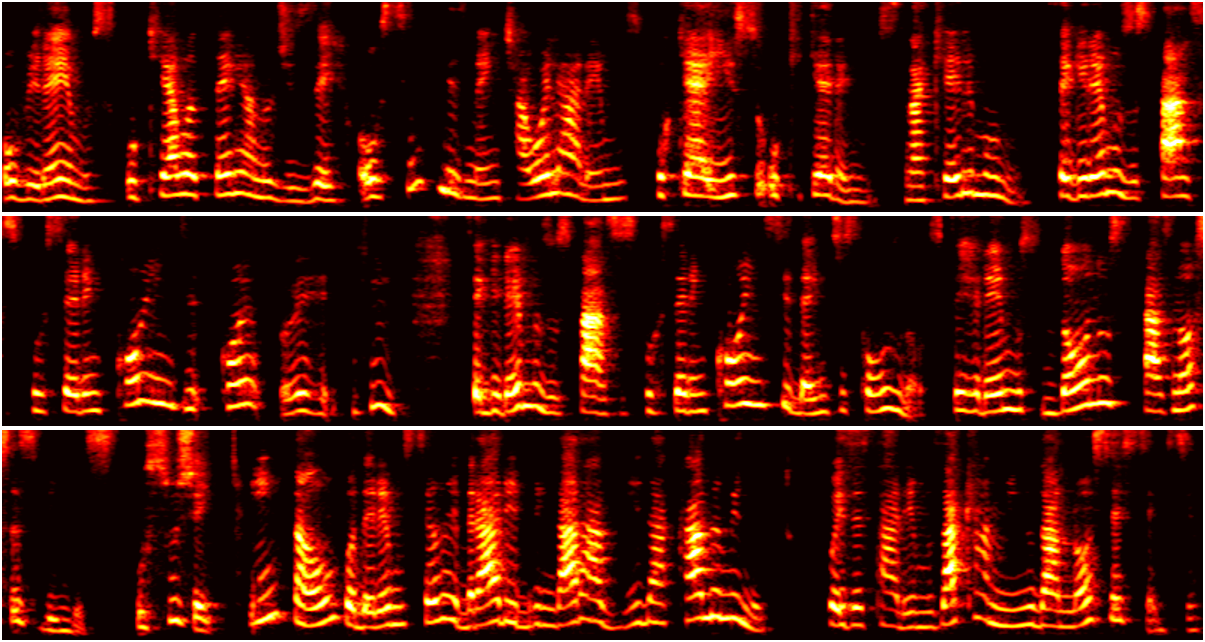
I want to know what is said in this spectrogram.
ouviremos o que ela tem a nos dizer ou simplesmente a olharemos porque é isso o que queremos naquele momento. Seguiremos os passos por serem. Seguiremos os passos por serem coincidentes com os nossos. Seremos donos das nossas vidas, o sujeito. E então poderemos celebrar e brindar a vida a cada minuto, pois estaremos a caminho da nossa essência.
